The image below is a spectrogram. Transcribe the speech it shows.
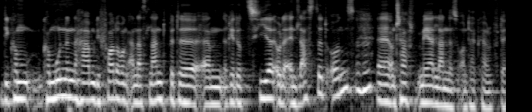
die Kom Kommunen haben die Forderung an das Land, bitte ähm, reduziert oder entlastet uns mhm. äh, und schafft mehr Landesunterkünfte.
